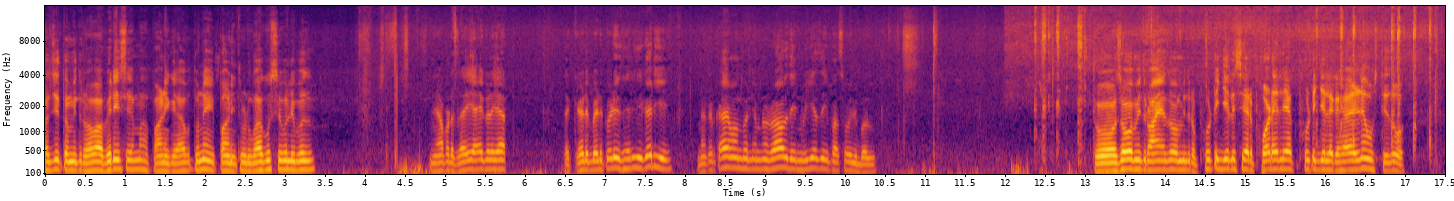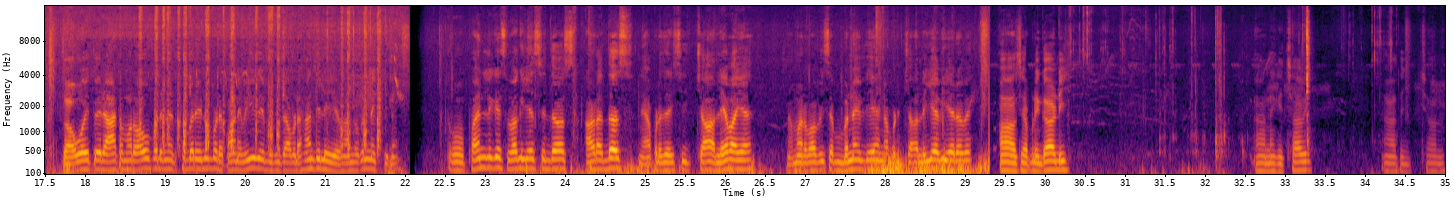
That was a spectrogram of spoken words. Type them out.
હજી તો મિત્રો હવા ભેરી છે એમાં, પાણી કંઈ આવતું નહીં, પાણી થોડુંક આઘું છે ઓલી બધું ને આપણે જઈએ આગળ યાર. તો કેડ બેડ પડ્યું ફેરકી કરીએ. નકર કાંઈ વાંધો નહીં, એમને રાવ દઈને બીજે જઈએ પાછું ઓલી બધું. તો જો મિત્રો, અહીંયા જો મિત્રો, ફૂટી ગયેલી છે યાર ફોડેલી એક, ફૂટી ગયેલી કે હેળ નહીં ઉસતી, જો. તો આ હોય તો યાર આટો મારો આવવું પડે ને ખબર ન પડે, પાણી વહી જાય બધું તો આપણે હાંધી લઈએ, વાંધો કરી નાખીએ ને. તો ફાઇનલી કેસ વાગી જશે દસ, આડા દસ, ને આપણે જઈશું ચા લેવા યાર. ને અમારા ભાભી સાહેબ બનાવી દે ને આપણે ચા લઈ આવીએ યાર હવે. આ છે આપણી ગાડી. આ નાખી છાવી. હા તો ચાલો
